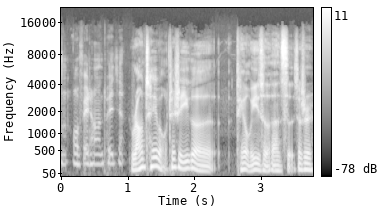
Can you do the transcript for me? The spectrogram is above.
嗯，我非常的推荐。Round Table 这是一个挺有意思的单词，就是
